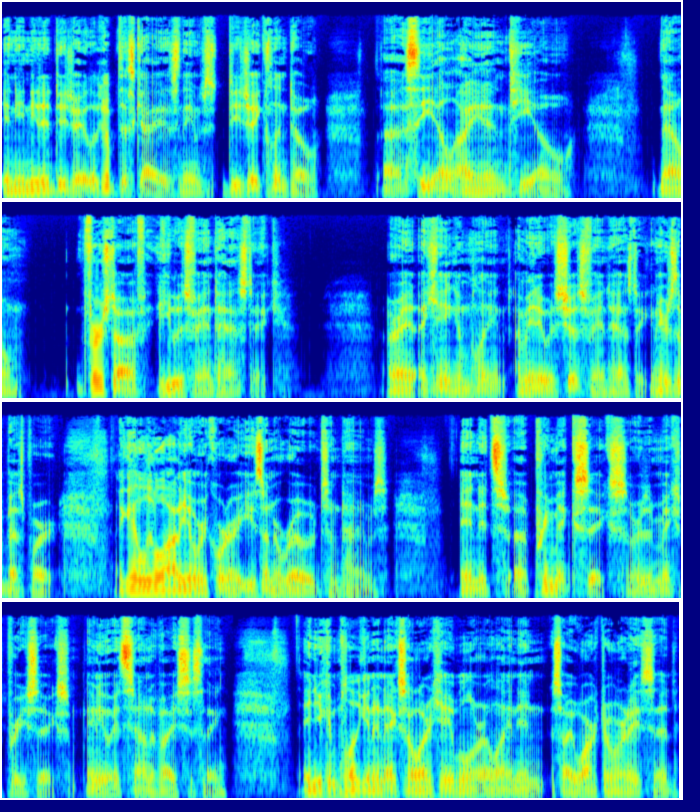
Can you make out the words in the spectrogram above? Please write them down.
and you need a DJ. Look up this guy. His name's DJ Clinto, uh, C L I N T O. Now, first off, he was fantastic. All right, I can't complain. I mean, it was just fantastic. And here's the best part I get a little audio recorder I use on the road sometimes, and it's a Premix 6 or is it Mix Pre 6? Anyway, it's Sound Devices thing. And you can plug in an XLR cable or a line in. So I walked over and I said,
